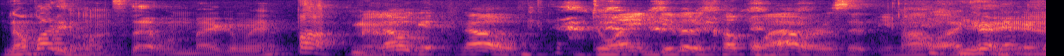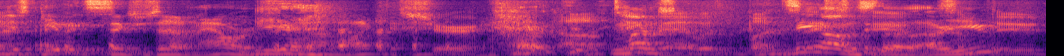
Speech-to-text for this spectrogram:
Nobody wants that one, Mega Man. Fuck no. No, get, no, Dwayne, give it a couple hours. That you might like Yeah. it. I mean, just give it six or seven hours. Yeah. Yeah. I like it. Sure. I'll take Munch, that with butt be sex honest, too, though, are you- Dude.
